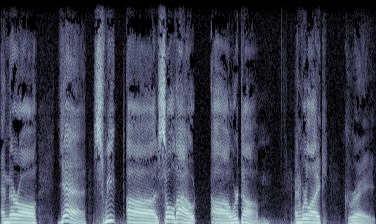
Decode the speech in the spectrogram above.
and they're all, "Yeah, suite uh, sold out. Uh, we're dumb," and we're like, "Great."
